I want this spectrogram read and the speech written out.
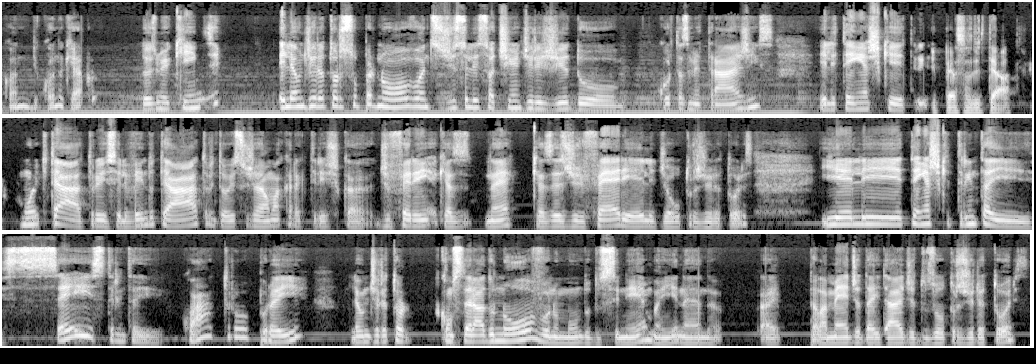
Quando, quando que é? 2015. Ele é um diretor super novo, antes disso ele só tinha dirigido curtas-metragens. Ele tem, acho que. E peças de teatro. Muito teatro, isso. Ele vem do teatro, então isso já é uma característica diferente, que, né, que às vezes difere ele de outros diretores. E ele tem, acho que 36, 34, por aí. Ele é um diretor considerado novo no mundo do cinema aí, né? Pela média da idade dos outros diretores.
